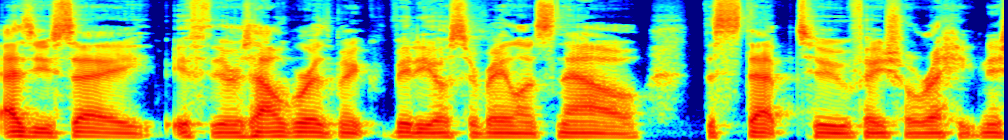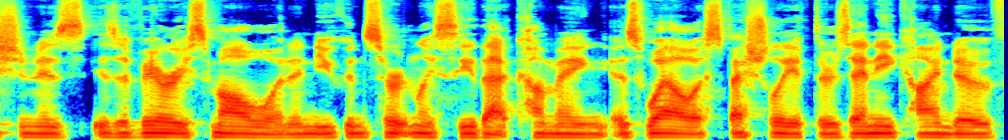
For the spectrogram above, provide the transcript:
as you say, if there's algorithmic video surveillance now, the step to facial recognition is is a very small one, and you can certainly see that coming as well. Especially if there's any kind of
